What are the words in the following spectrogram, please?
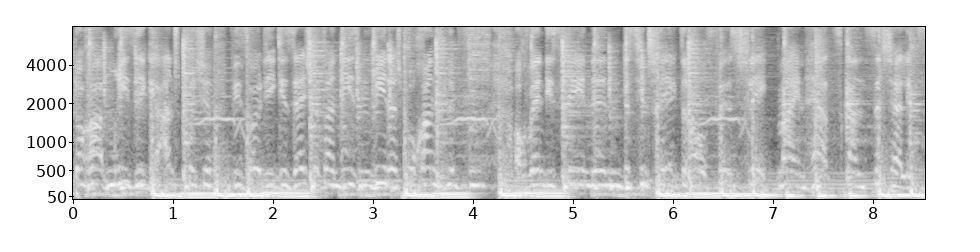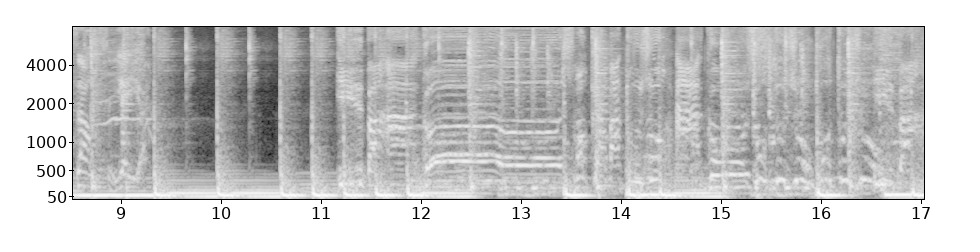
doch haben riesige Ansprüche. Wie soll die Gesellschaft an diesen Widerspruch anknüpfen? Auch wenn die Szene ein bisschen schräg drauf ist, schlägt mein Herz ganz sicherlich Sause. Yeah, yeah. Il bat à gauche, mon cœur bat toujours à gauche. Pour toujours, pour toujours. Il bat à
